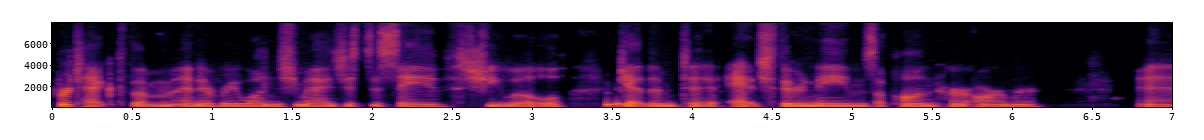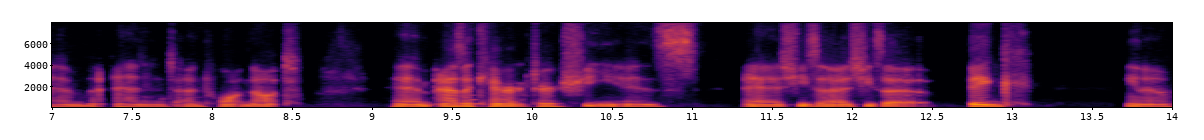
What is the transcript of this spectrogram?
protect them. And everyone she manages to save she will get them to etch their names upon her armor um, and and whatnot um, as a character she is uh, she's a she's a big you know,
